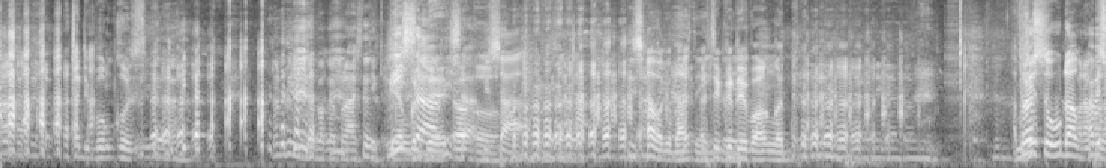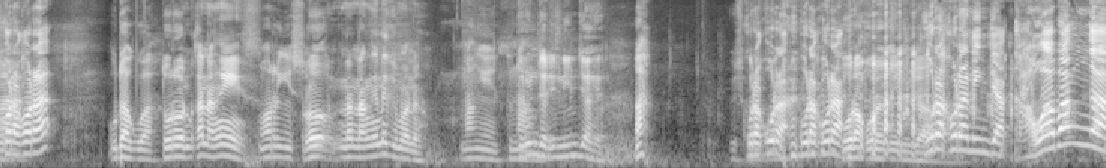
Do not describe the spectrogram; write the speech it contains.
dibungkus Kan bisa pakai plastik. Bisa, bisa. Oh, oh. Bisa. Bisa bagi plastik. Masih gede banget Terus itu udah habis kora-kora udah gua. turun kan nangis Nangis. Lu nenanginnya gimana? Nangis. Turun Tenang. jadi ninja ya. Hah? kura-kura, kura-kura. Kura-kura ninja Kura-kura ninja. Kawabangga.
